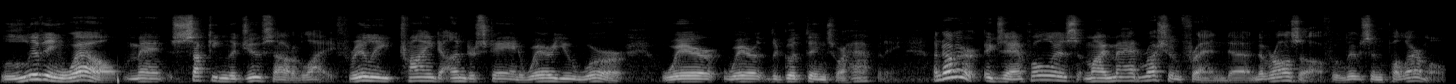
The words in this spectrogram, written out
living well meant sucking the juice out of life, really trying to understand where you were, where where the good things were happening. Another example is my mad Russian friend uh, Navrozov, who lives in Palermo.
